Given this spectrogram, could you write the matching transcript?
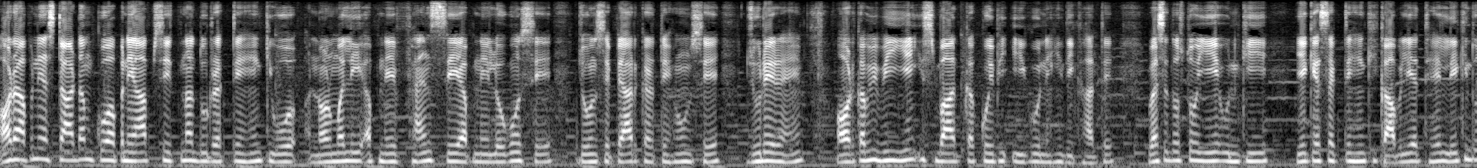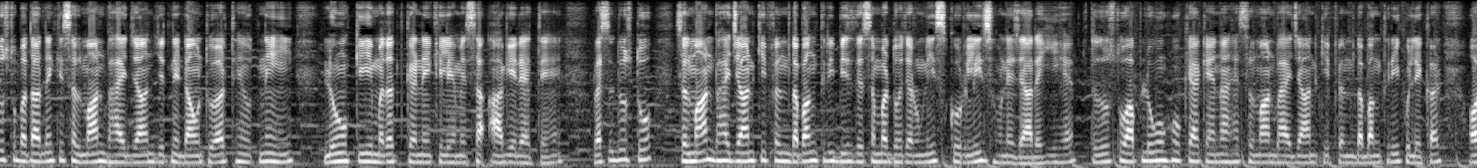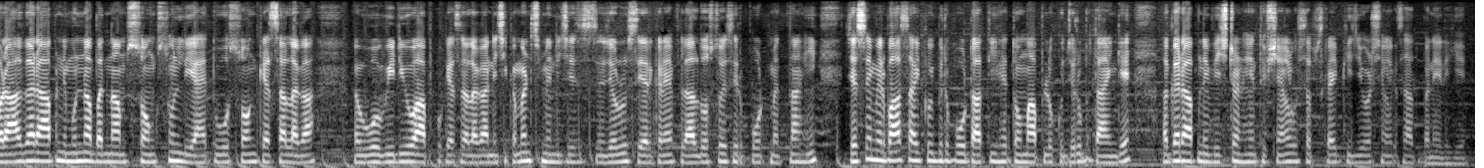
और अपने स्टार्डम को अपने आप से इतना दूर रखते हैं कि वो नॉर्मली अपने फैंस से, अपने लोगों से, जो उनसे प्यार करते हैं, उनसे जुड़े रहें। और कभी भी ये इस बात का कोई भी ईगो नहीं दिखाते। वैसे दोस्तों, ये उनकी ये कह सकते हैं कि काबिलियत है, लेकिन दोस्तों बता दें कि सलमान भाईजान जितने डाउन टू अर्थ हैं, उतने ही लोगों की मदद करने के लिए हमेशा आगे रहते हैं। वैसे दोस्तों, सलमान भाईजान की फ़िल्म दबंग थ्री बीस दिसंबर 2019 को रिलीज़ होने जा रही है। तो दोस्तों, आप लोगों को क्या कहना है सलमान भाईजान की फ़िल्म दबंग थ्री को लेकर? और अगर आपने मुन्ना बदनाम सॉन्ग सुन लिया है तो वो सॉन्ग कैसा लगा? वो वीडियो आपको कैसा लगा? नीचे कमेंट्स में नीचे ज़रूर शेयर करें। फ़िलहाल दोस्तों, इस रिपोर्ट में इतना ही। जैसे मेरे पास आई कोई भी रिपोर्ट आती है तो हम आप लोग को ज़रूर बताएँगे। अगर आपने विजिटर हैं तो चैनल को सब्सक्राइब कीजिए और चैनल के साथ बने रहिए।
